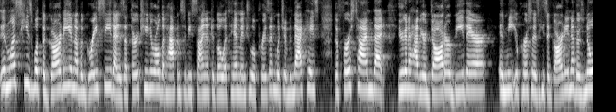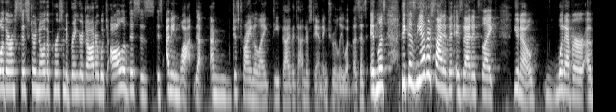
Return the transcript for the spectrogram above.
unless he's what the guardian of a Gracie that is a 13 year old that happens to be signed up to go with him into a prison, which in that case, the first time that you're going to have your daughter be there and meet your person as he's a guardian of. There's no other sister, no other person to bring your daughter, which all of this is is I mean, what? I'm just trying to like deep dive into understanding truly what this is. Unless because the other side of it is that it's like, you know, whatever a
